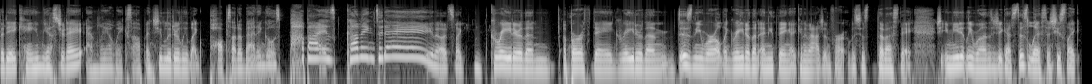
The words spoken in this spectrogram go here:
the day came yesterday and Lea wakes up and she literally like pops out of bed and goes, Papa is coming today. You know, it's like greater than a birthday, greater than Disney World, like greater than anything I can imagine for her. It was just the best day. She immediately runs and she gets this list and she's like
